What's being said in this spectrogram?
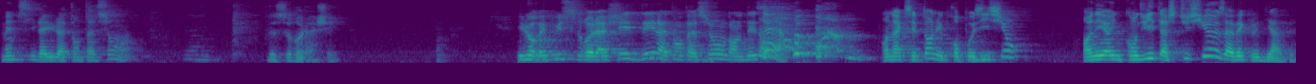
Même s'il a eu la tentation hein, de se relâcher. Il aurait pu se relâcher dès la tentation dans le désert, en acceptant les propositions, en ayant une conduite astucieuse avec le diable.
